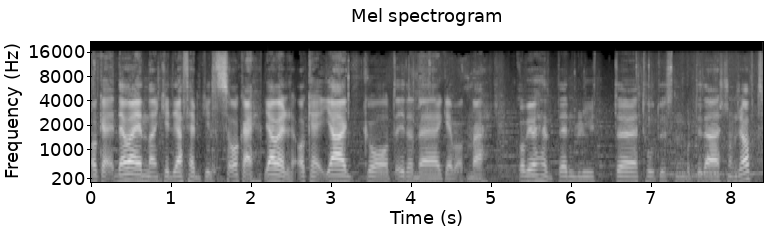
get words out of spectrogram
OK, det var enda en kill. Jeg har fem kills. OK. Ja vel. OK, jeg går i denne gamemoden her. Går vi og henter en loot uh, 2000 borti der sånn kjapt?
